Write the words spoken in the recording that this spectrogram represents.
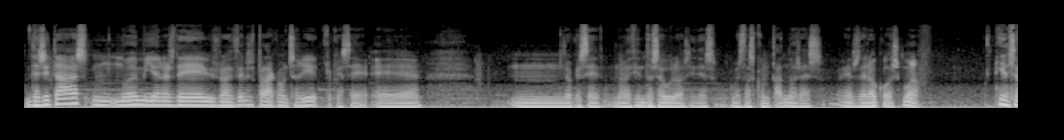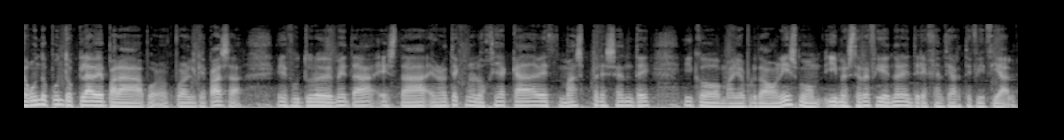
necesitas 9 millones de visualizaciones para conseguir, yo que sé, eh, mm, yo sé, 900 euros. Y dices, ¿me estás contando? O sea, es, es de locos. Bueno, Y el segundo punto clave para, por, el que pasa el futuro de Meta está en una tecnología cada vez más presente y con mayor protagonismo, y me estoy refiriendo a la inteligencia artificial.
